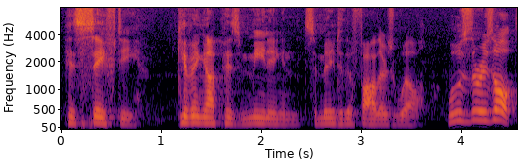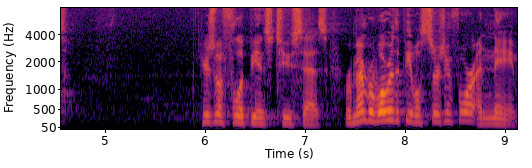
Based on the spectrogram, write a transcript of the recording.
his safety, giving up his meaning, and submitting to the Father's will. What was the result? Here's what Philippians 2 says. Remember, what were the people searching for? A name,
